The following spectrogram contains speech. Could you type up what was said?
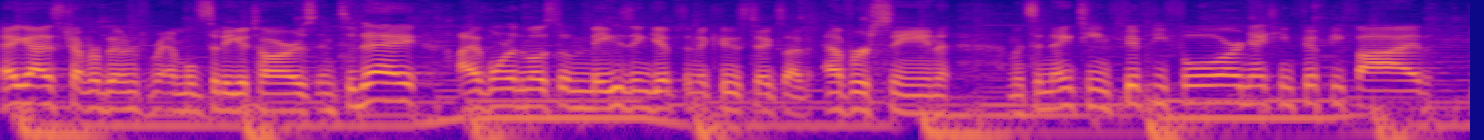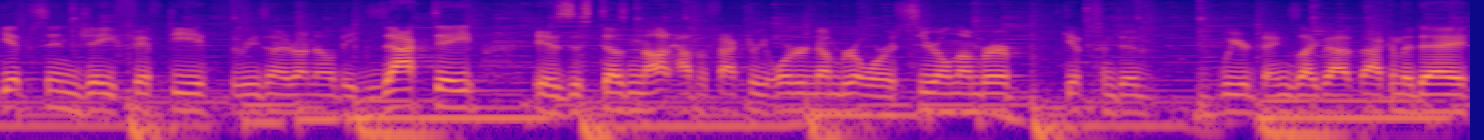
Hey guys, Trevor Boone from Emerald City Guitars, and today I have one of the most amazing Gibson acoustics I've ever seen. Um, it's a 1954, 1955 Gibson J50. The reason I don't know the exact date is this does not have a factory order number or a serial number. Gibson did weird things like that back in the day.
